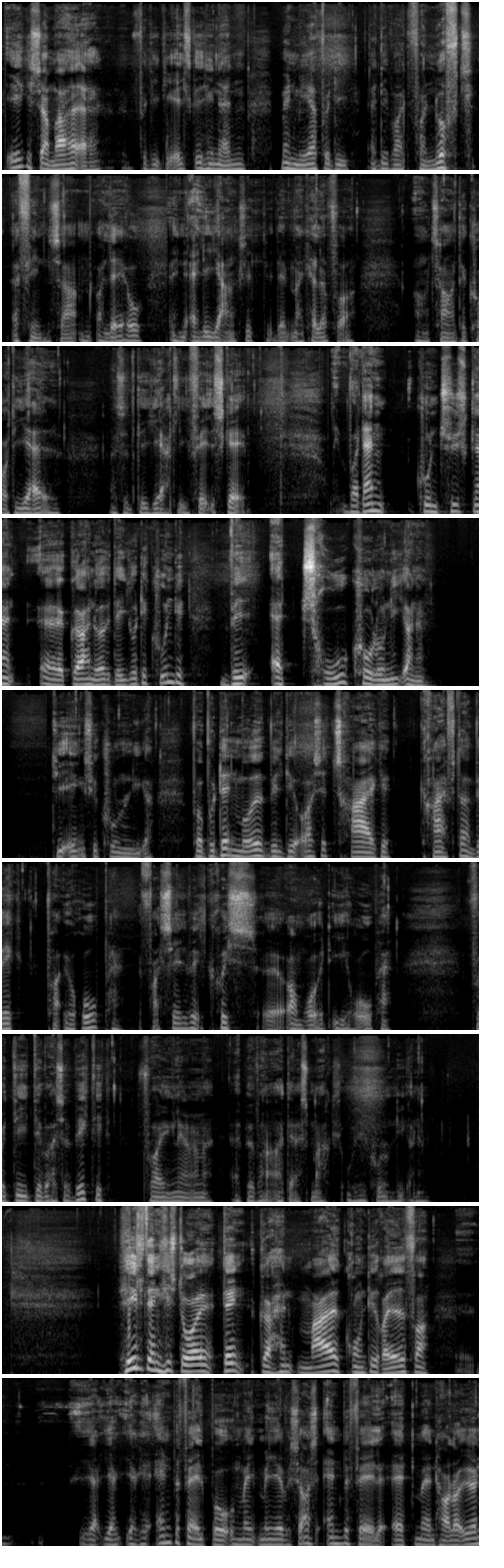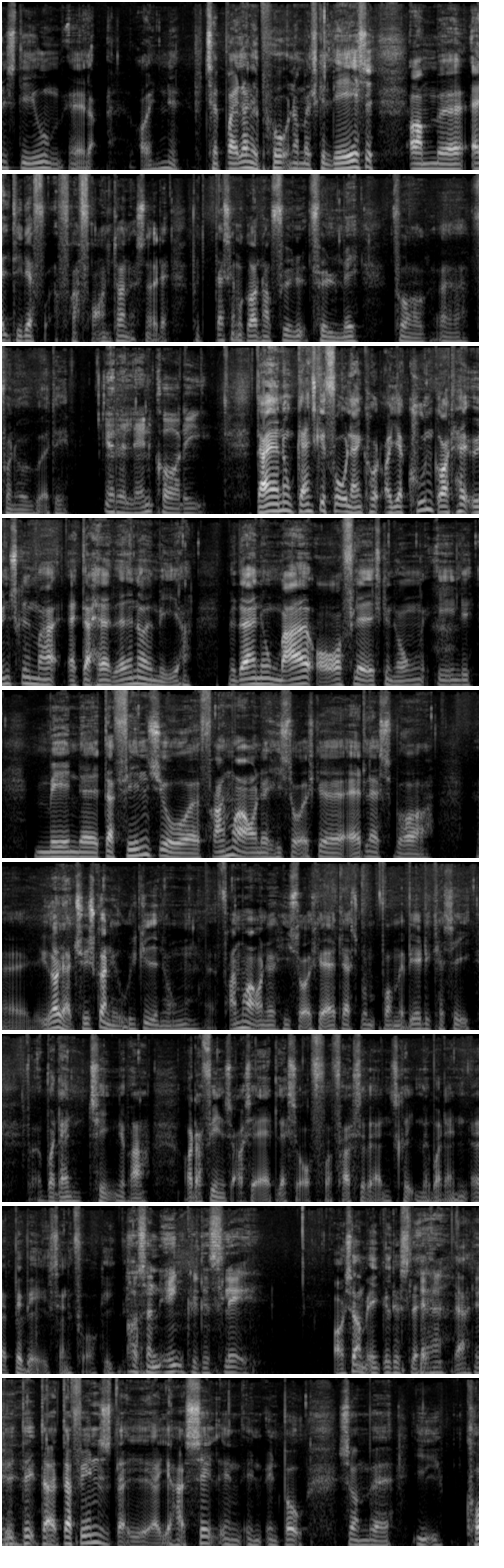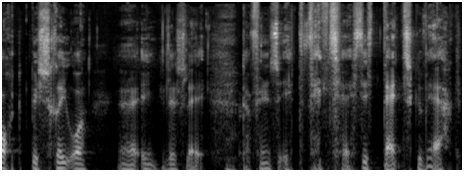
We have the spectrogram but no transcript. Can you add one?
Ikke så meget, af, fordi de elskede hinanden, men mere fordi, at det var et fornuft at finde sammen og lave en alliance, det er den, man kalder for entente cordiale, altså det hjertelige fællesskab. Hvordan kunne Tyskland øh, gøre noget ved det? Jo, det kunne de ved at true kolonierne, de engelske kolonier. For på den måde ville de også trække kræfter væk fra Europa, fra selve krigsområdet i Europa. Fordi det var så vigtigt for englænderne at bevare deres magt ude i kolonierne. Hele den historie, den gør han meget grundigt rede for. Jeg, jeg, jeg kan anbefale bogen, men, men jeg vil så også anbefale, at man holder ørerne stive, eller øjnene, tager brillerne på, når man skal læse om øh, alt det der fra fronterne og sådan noget der. For der skal man godt nok følge, følge med for at øh, få noget ud af det. Er der landkort i? Der er nogle ganske få landkort, og jeg kunne godt have ønsket mig, at der havde været noget mere. Men der er nogle meget overfladiske nogen egentlig. Men øh, der findes jo øh, fremragende historiske atlas, hvor øh, i øvrigt har tyskerne udgivet nogle fremragende historiske atlas, hvor, hvor man virkelig kan se, hvordan tingene var. Og der findes også atlas fra Første Verdenskrig med, hvordan øh, bevægelserne foregik. Og sådan enkelte slag også om enkelte slag. Ja, ja, det, det, der, der findes, der, jeg har selv en, en, en bog, som uh, i kort beskriver uh, enkelte slag. Ja. Der findes et fantastisk dansk værk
